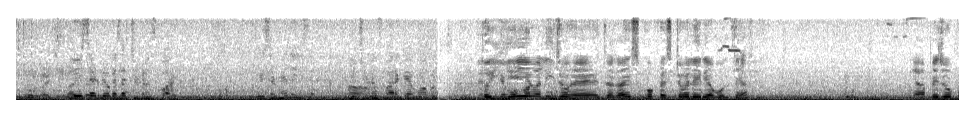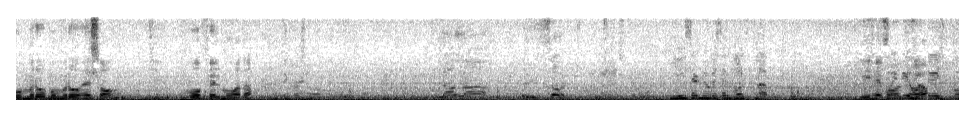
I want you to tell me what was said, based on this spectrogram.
स्कूल बच्चे ये साइड में होगा सर चिल्ड्रंस पार्क। जो साइड में ना ये सब? ये चिल्ड्रंस पार्क है वहाँ पर तो ये वाली जो है जगह इसको फेस्टिवल एरिया बोलते हैं। यहाँ पे जो बुमरो बुमरो है सॉन्ग वो फ़िल्म हुआ था। लाला रिजॉर्ट। ये इस साइड में हो गया सर गोल्फ क्लब ये है कोई गोल्फ भी क्लब होटल को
